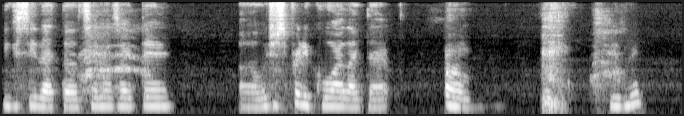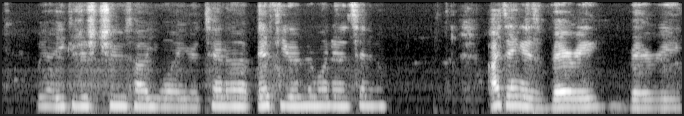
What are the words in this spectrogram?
you can see that the antennas right there, uh, which is pretty cool. I like that. Um, excuse me. But yeah, you can just choose how you want your antenna, if you ever want an antenna. I think it's very, very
